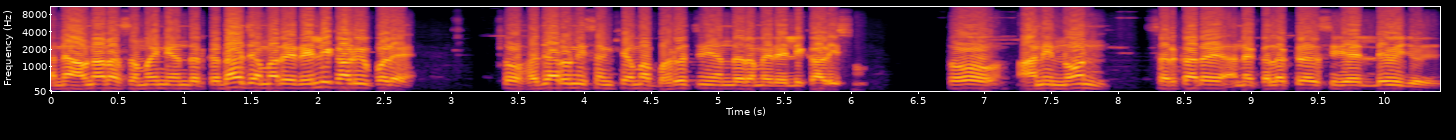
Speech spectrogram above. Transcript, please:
અને આવનારા સમયની અંદર કદાચ અમારે રેલી કાઢવી પડે, તો હજારોની સંખ્યામાં ભરૂચની અંદર અમે રેલી કાઢીશું. તો આની નોંધ સરકારે અને કલેક્ટરશ્રીએ લેવી જોઈએ.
